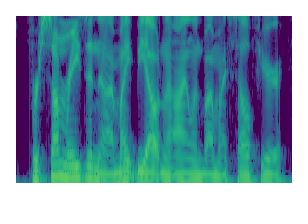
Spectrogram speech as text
for some reason, I might be out on an island by myself here.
